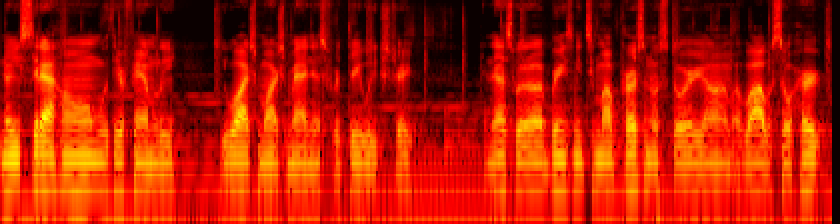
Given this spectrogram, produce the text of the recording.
You know, you sit at home with your family, you watch March Madness for three weeks straight. And that's what uh, brings me to my personal story um, of why I was so hurt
